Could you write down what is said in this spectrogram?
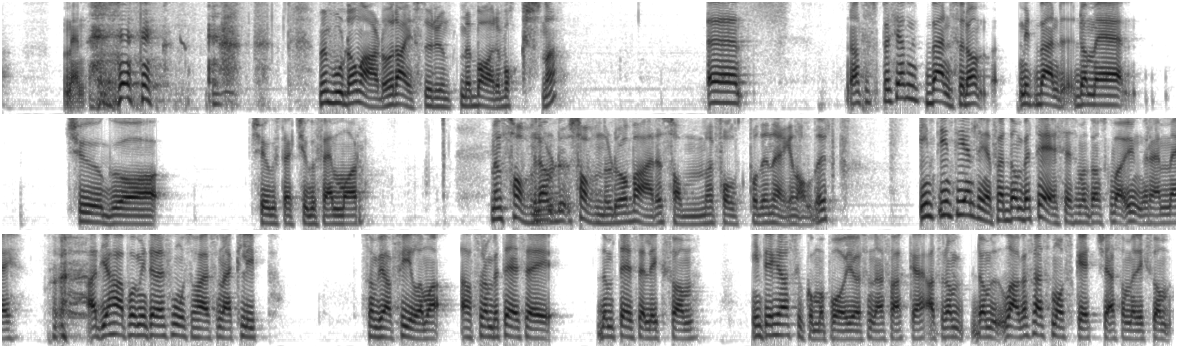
män. Men hvordan er det å reise rundt med bare voksne? Uh, altså spesielt mitt band, så de, mitt band, de er 20 och 20-25 år. Men savner, de- du, savner du å være sammen med folk på din egen alder? Inte, ikke egentlig, for de beter seg som at de skal være yngre enn meg. At jeg har på min telefon så har jeg sånne klipp som vi har filma. Altså, de beter seg, de beter seg liksom... Inte jag skulle komma på att göra sådana saker. Alltså de, de lagar sådana små sketcher som är liksom...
